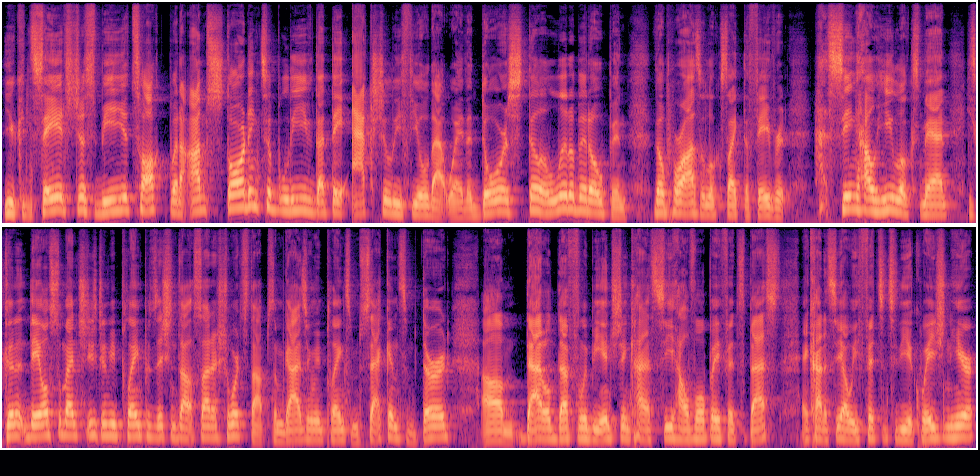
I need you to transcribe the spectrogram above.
You can say it's just media talk, but I'm starting to believe that they actually feel that way. The door is still a little bit open, though Peraza looks like the favorite. Seeing how he looks, man, he's gonna. They also mentioned he's gonna be playing positions outside of shortstop. Some guys are gonna be playing some second, some third. Um, that'll definitely be interesting. Kind of see how Volpe fits best and kind of see how he fits into the equation here.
